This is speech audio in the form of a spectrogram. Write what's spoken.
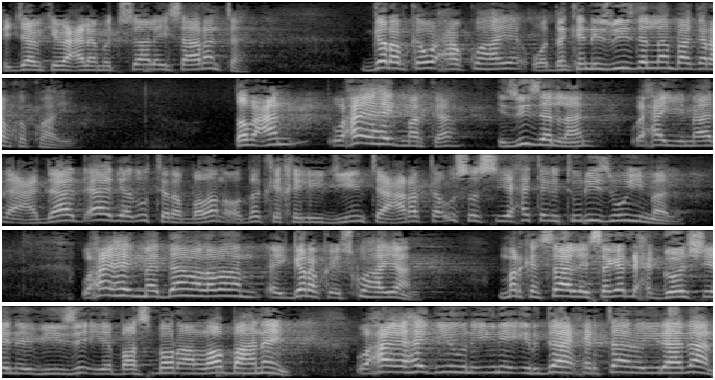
xijaabkiiba calaamatu su'aal ay saaran tahay. Garabka waxaa ku haya waddankan switzerland baa garabka ku haya. Dabcan waxay ahayd marka switzerland waxaa yimaada acdaad aad iyo aad u tiro badan oo dadka khaliijiyiinta carabta u soo siiya xataga turism u yimaado. Waxay ahayd maadaama labadan ay garabka isku hayaan marka saa la ysaga dhex goosheen viise iyo baasboor aan loo baahnayn waxay ahayd iyaguna inay irdaha xirtaan oo yidhaahdaan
